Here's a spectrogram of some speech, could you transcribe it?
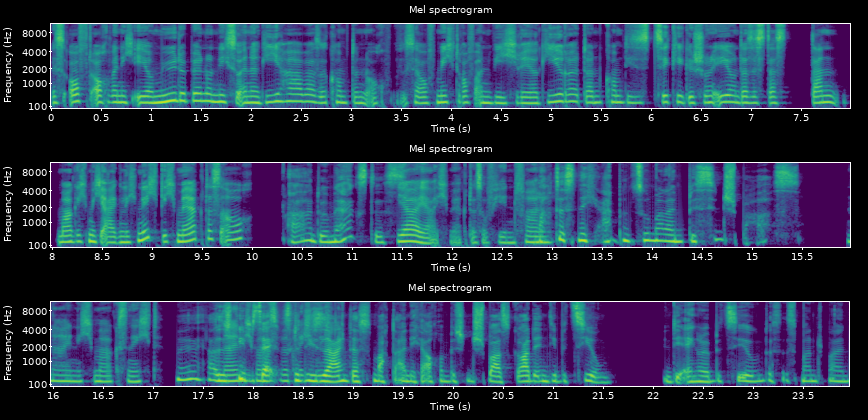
ist oft auch, wenn ich eher müde bin und nicht so Energie habe, also kommt dann auch sehr auf mich drauf an, wie ich reagiere, dann kommt dieses Zickige schon eher und das ist das, dann mag ich mich eigentlich nicht. Ich merke das auch. Ah, du merkst es. Ja, ja, ich merke das auf jeden Fall. Macht es nicht ab und zu mal ein bisschen Spaß? Nein, ich mag es nicht. Nee, also Nein, es gibt Sätze, die nicht. sagen, das macht eigentlich auch ein bisschen Spaß, gerade in die Beziehung, in die engere Beziehung. Das ist manchmal, ein,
